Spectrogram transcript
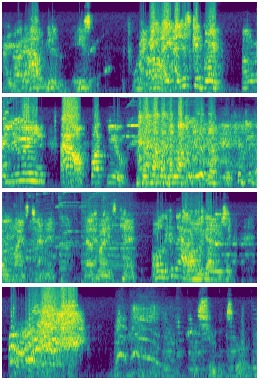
I got it. Wow, you did amazing. For 20. I, I, I just kept going. What am I doing? Ow! Fuck you! that was minus 10, eh? That's minus 10. Oh, look at Oh, that. look at it. It was like, This shroom exploded.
